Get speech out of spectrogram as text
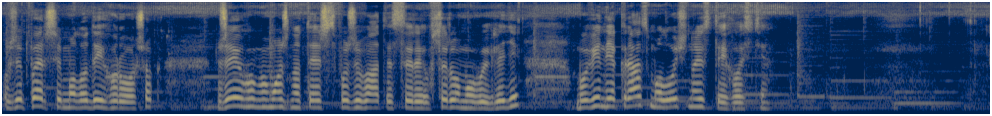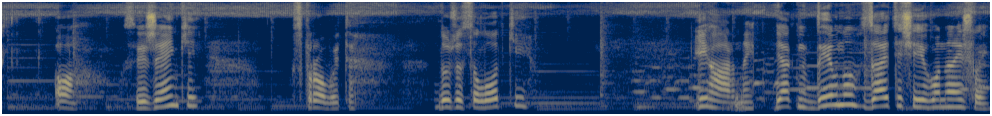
вже перший молодий горошок. Вже його можна теж споживати в сирому вигляді, бо він якраз молочної стиглості. О, свіженький. Спробуйте. Дуже солодкий і гарний. Як дивно, зайці ще його не знайшли.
